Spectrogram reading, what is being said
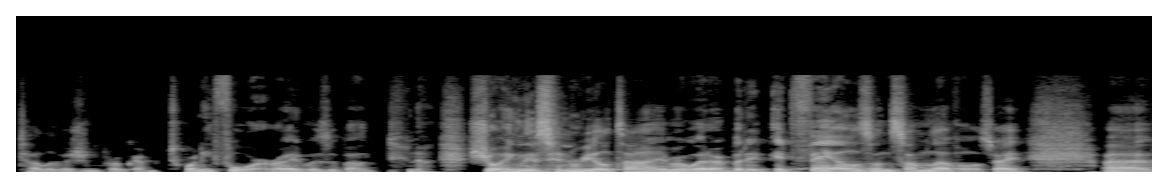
television program 24 right was about you know, showing this in real time or whatever but it, it fails on some levels right uh,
